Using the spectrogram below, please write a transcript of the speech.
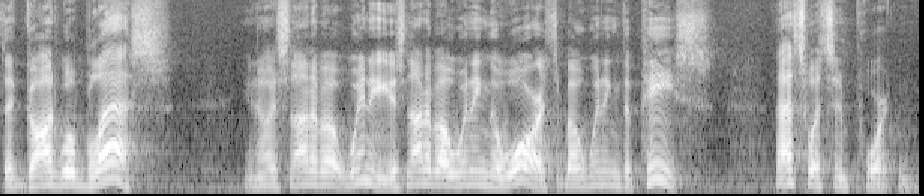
that God will bless. You know, it's not about winning. It's not about winning the war. It's about winning the peace. That's what's important.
